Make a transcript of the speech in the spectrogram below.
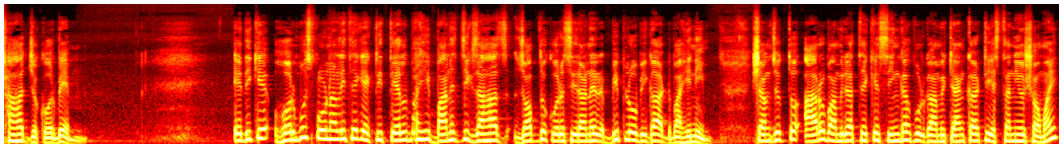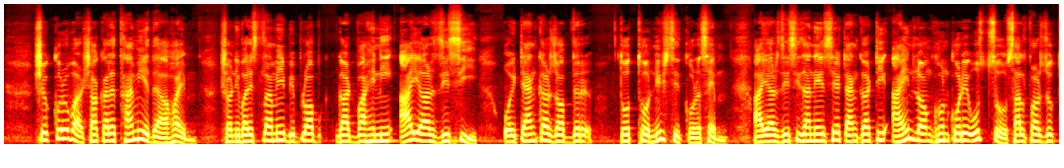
সাহায্য করবে। এদিকে হরমুজ প্রণালী থেকে একটি তেলবাহী বাণিজ্যিক জাহাজ জব্দ করেছে ইরানের বিপ্লবী গার্ড বাহিনী। সংযুক্ত আরব আমিরাত থেকে সিঙ্গাপুরগামী ট্যাঙ্কারটি স্থানীয় সময় শুক্রবার সকালে থামিয়ে দেওয়া হয়। শনিবার ইসলামী বিপ্লব গার্ড বাহিনী আইআরজিসি ওই ট্যাঙ্কার জব্দের তথ্য নিশ্চিত করেছে। আইআরজিসি জানিয়েছে, ট্যাঙ্কারটি আইন লঙ্ঘন করে উচ্চ সালফারযুক্ত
